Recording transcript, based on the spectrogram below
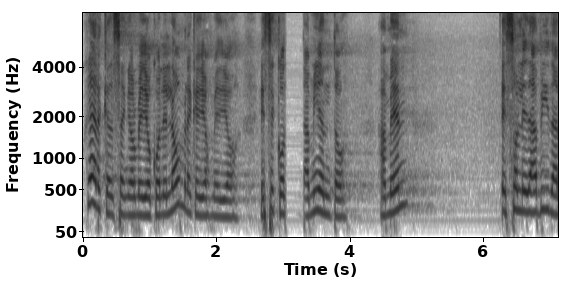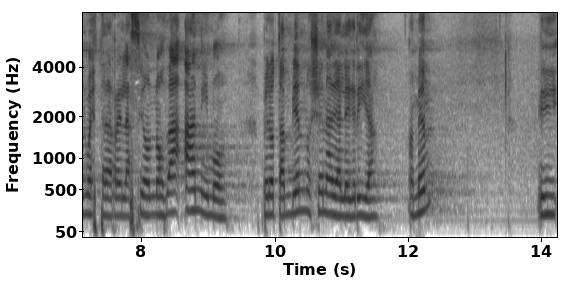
mujer que el Señor me dio, con el hombre que Dios me dio. Ese contentamiento. Amén. Eso le da vida a nuestra relación, nos da ánimo, pero también nos llena de alegría. Amén. Y,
